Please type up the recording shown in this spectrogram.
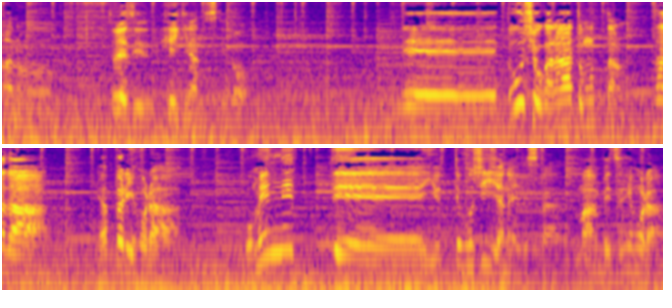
あのー、とりあえず平気なんですけど。でどうしようかなと思ったの。ただやっぱりほらごめんねって言ってほしいじゃないですか。まあ別にほら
